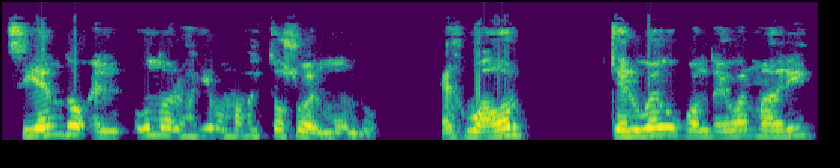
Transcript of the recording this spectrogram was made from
siendo el, uno de los equipos más vistosos del mundo, el jugador que luego cuando llegó al Madrid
